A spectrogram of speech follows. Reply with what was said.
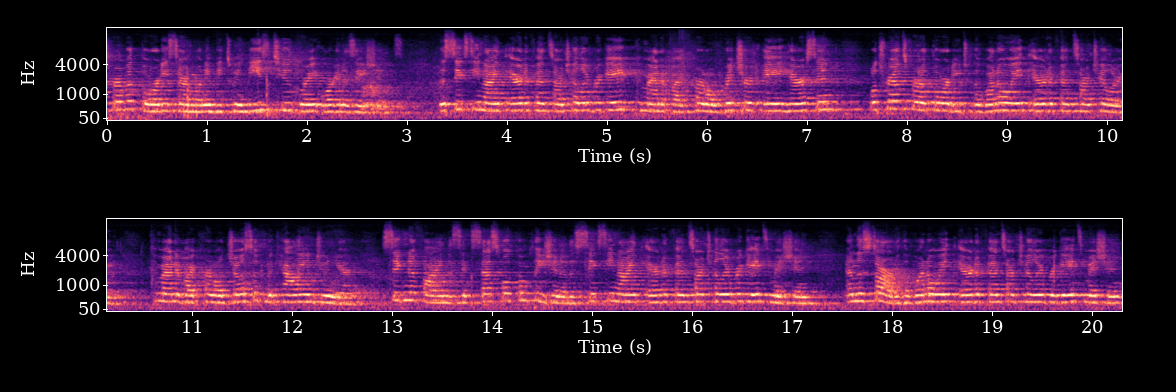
Transfer of authority ceremony between these two great organizations. The 69th Air Defense Artillery Brigade, commanded by Colonel Richard A. Harrison, will transfer authority to the 108th Air Defense Artillery, commanded by Colonel Joseph McCallion Jr., signifying the successful completion of the 69th Air Defense Artillery Brigade's mission and the start of the 108th Air Defense Artillery Brigade's mission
